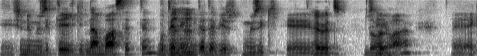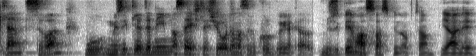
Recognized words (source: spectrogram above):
E, Şimdi müzikle ilginden bahsettin. Bu deneyimde de bir müzik e, Evet, şeyi doğru. var. E, eklentisi var. Bu müzikle deneyim nasıl eşleşiyor? Orada nasıl bir kurgu yakaladın? Müzik benim hassas bir noktam. Yani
